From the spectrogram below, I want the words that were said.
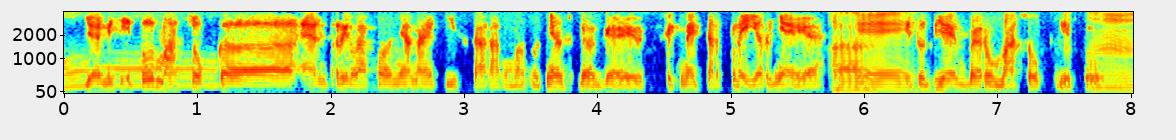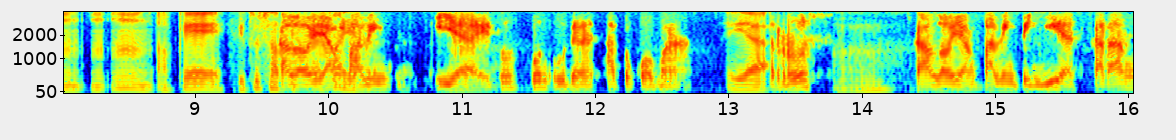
Oh. Giannis itu masuk ke entry levelnya Nike sekarang. Maksudnya sebagai signature playernya ya. Oke. Itu dia yang baru masuk gitu. Hmm, hmm, hmm, Oke, Itu satu Kalau koma yang ya? paling iya itu pun udah satu koma. Iya. Terus Ah. kalau yang paling tinggi ya sekarang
